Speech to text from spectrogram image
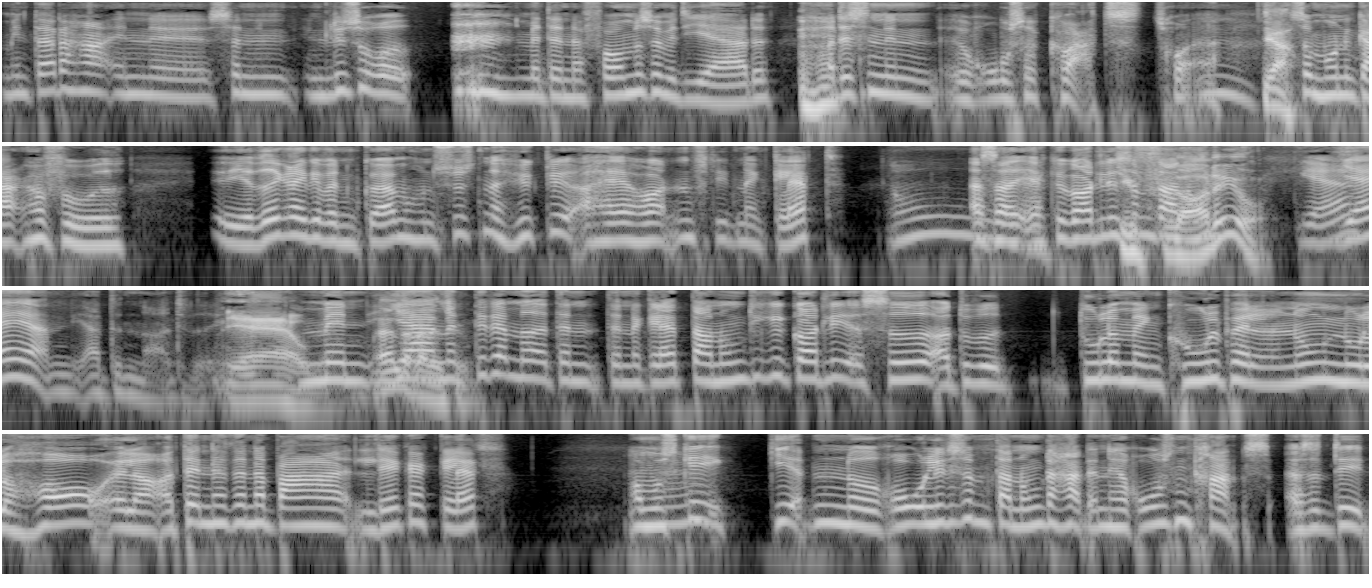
min datter har en, øh, sådan en, en lyserød, men den er formet som et hjerte. Mhm. Mm-hmm. Og det er sådan en øh, rosa kvarts, tror jeg, mm. Ja. som hun engang har fået. Øh, Jeg ved ikke rigtig, hvad den gør, men hun synes, den er hyggelig at have i hånden, fordi den er glat. Uh, Altså, jeg kan godt De ligesom... er der er flotte nogen- jo. ja. Ja, ja, ja, det, nej, det ved jeg ikke. Ja, okay. Men, ja, relativt. men det der med, at den, den er glat, der er nogen, de kan godt lide at sidde, og du ved, duller med en kuglepæl, eller nogen nuller hår, eller, og den her, den er bare lækker glat. Og måske giver den noget ro, lidt som der er nogen, der har den her rosenkrans. Altså, det,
